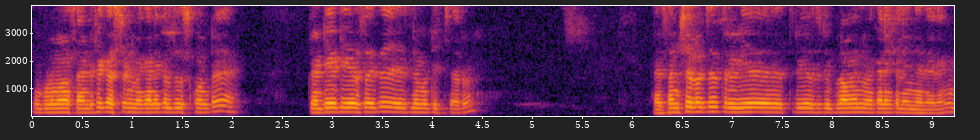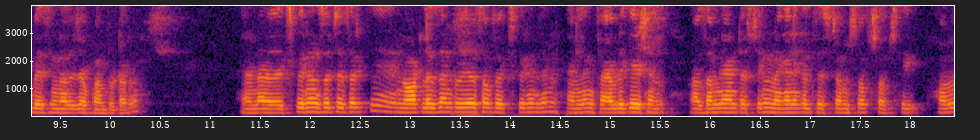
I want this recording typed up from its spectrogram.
ఇప్పుడు మన సైంటిఫిక్ అసిస్టెంట్ మెకానికల్ చూసుకుంటే ట్వంటీ ఎయిట్ ఇయర్స్ అయితే ఏజ్ లిమిట్ ఇచ్చారు. ఎసెన్షియల్ వచ్చేసి three three years diploma in mechanical engineering basic knowledge of computer and experience వచ్చేసరికి not less than two years of experience in handling fabrication assembly and testing mechanical systems of subsea or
